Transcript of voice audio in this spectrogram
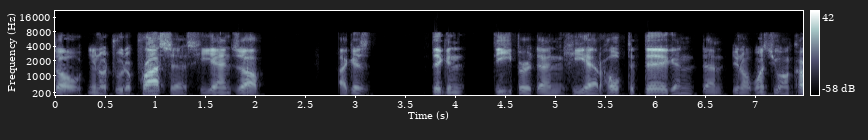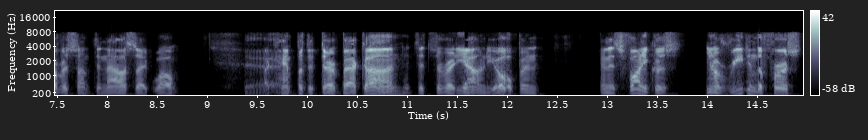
So you know, through the process, he ends up, I guess, digging deeper than he had hoped to dig. And then you know, once you uncover something, now it's like, well, I can't put the dirt back on. It's, it's already out in the open. And it's funny because, you know, reading the first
